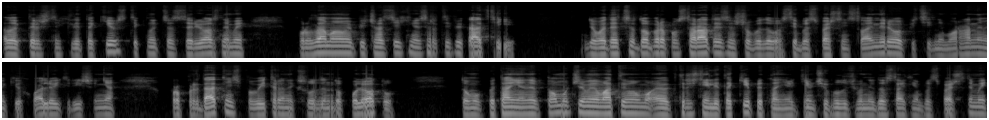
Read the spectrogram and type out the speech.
електричних літаків стикнуться з серйозними проблемами під час їхньої сертифікації. Доведеться добре постаратися, щоб довести безпечність лайнерів офіційним органам, які ухвалюють рішення про придатність повітряних суден до польоту. Тому питання не в тому, чи ми матимемо електричні літаки, питання в тім, чи будуть вони достатньо безпечними,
